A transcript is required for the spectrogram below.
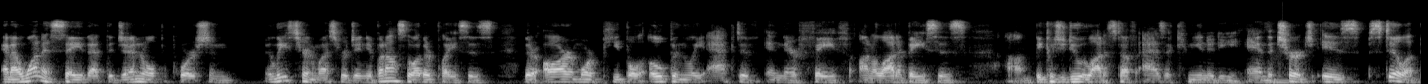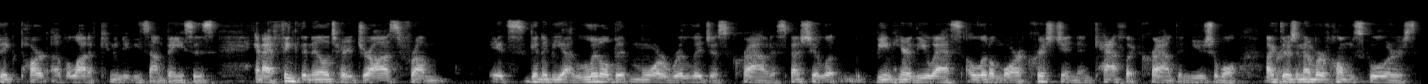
And I want to say that the general proportion at least here in West Virginia, but also other places, there are more people openly active in their faith on a lot of bases um, because you do a lot of stuff as a community, and the church is still a big part of a lot of communities on bases. And I think the military draws from it's going to be a little bit more religious crowd, especially being here in the U.S., a little more Christian and Catholic crowd than usual. Like right. there's a number of homeschoolers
